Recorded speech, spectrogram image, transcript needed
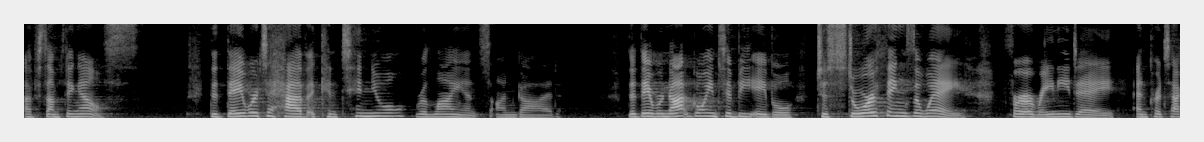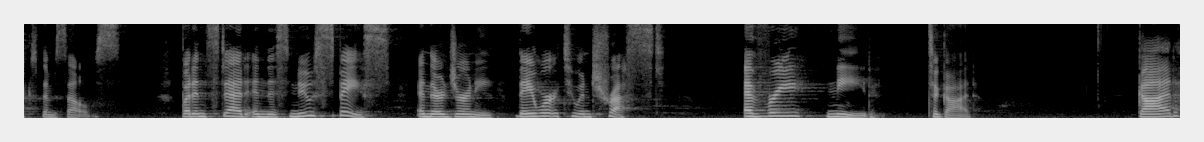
of something else that they were to have a continual reliance on God, that they were not going to be able to store things away for a rainy day and protect themselves but instead, in this new space in their journey, they were to entrust every need to God. God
